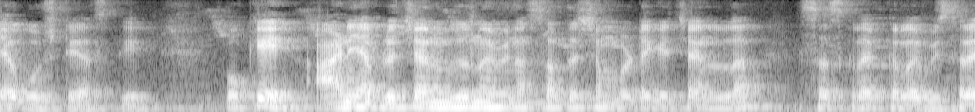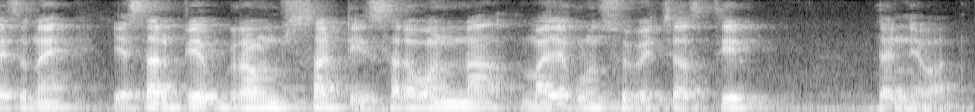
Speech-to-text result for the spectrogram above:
या गोष्टी असतील. ओके आणि आपल्या चॅनल जर नवीन असाल तर शंभर टक्के चॅनलला सबस्क्राईब करायला विसरायचं नाही. एस आर पी एफ ग्राउंडसाठी सर्वांना माझ्याकडून शुभेच्छा असतील. धन्यवाद.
